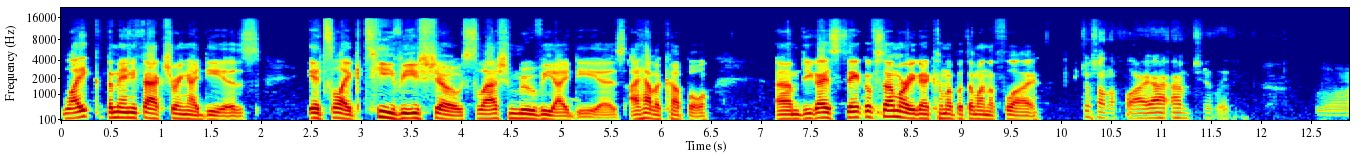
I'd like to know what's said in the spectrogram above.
like the manufacturing ideas, it's like TV show slash movie ideas. I have a couple. Um, do you guys think of some, or are you gonna come up with them on the fly? Just on the fly. I- I'm too lazy. Yeah.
